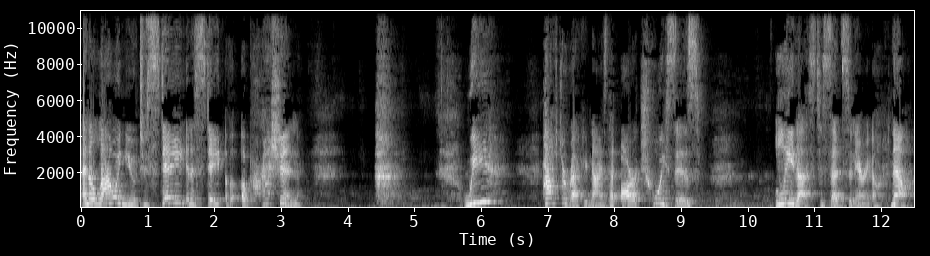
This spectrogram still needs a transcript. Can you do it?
and allowing you to stay in a state of oppression? We have to recognize that our choices lead us to said scenario. Now,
